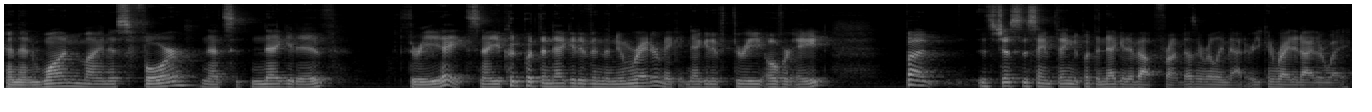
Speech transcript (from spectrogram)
And then 1 minus 4, that's negative 3 eighths. Now you could put the negative in the numerator, make it negative 3 over 8. But it's just the same thing to put the negative out front. Doesn't really matter. You can write it either way.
